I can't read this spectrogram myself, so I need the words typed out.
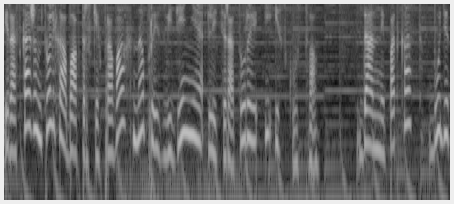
и расскажем только об авторских правах на произведения литературы и искусства. Данный подкаст будет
